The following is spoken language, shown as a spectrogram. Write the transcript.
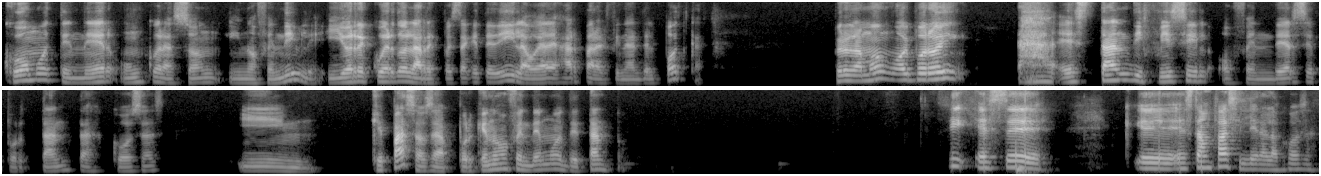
cómo tener un corazón inofendible. Y yo recuerdo la respuesta que te di y la voy a dejar para el final del podcast. Pero Ramón, hoy por hoy ah, es tan difícil ofenderse por tantas cosas. ¿Y qué pasa? O sea, ¿por qué nos ofendemos de tanto? Sí, este, es tan fácil era la cosa,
